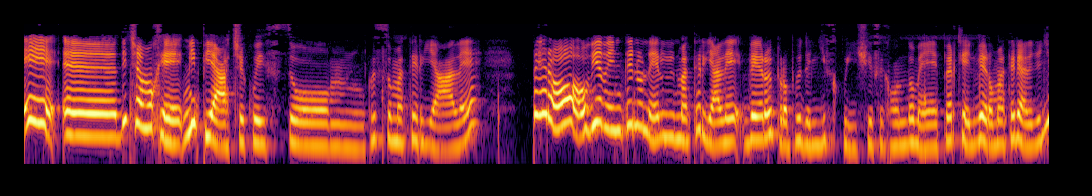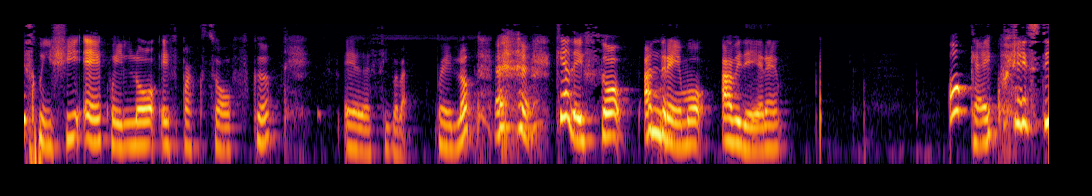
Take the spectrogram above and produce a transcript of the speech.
e eh, diciamo che mi piace questo, mm, questo materiale però ovviamente non è il materiale vero e proprio degli squishy secondo me perché il vero materiale degli squishy è quello Espac Soft eh, sì vabbè quello. Che adesso andremo a vedere ok questi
